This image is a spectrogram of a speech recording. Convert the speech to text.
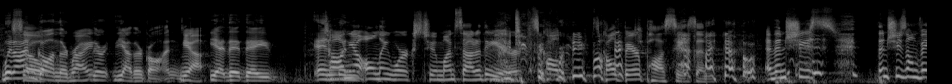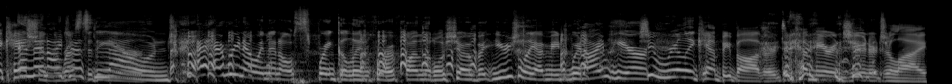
When so, I'm gone, they're, right? they're, yeah, they're gone. Yeah. Yeah, they, they And Tanya when- only works two months out of the year. It's called, it's called bear paw season. I know. And then she's then she's on vacation And then the I rest just of the year. lounge. Every now and then I'll sprinkle in for a fun little show, but usually, I mean, when I'm here, She really can't be bothered to come here in June or July.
